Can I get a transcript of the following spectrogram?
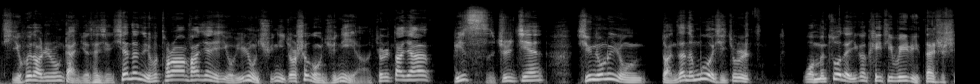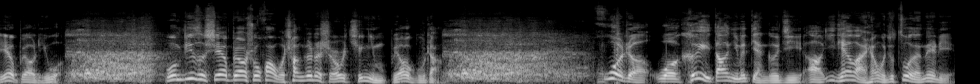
体会到这种感觉才行。现在你会突然发现有一种群体叫社恐群体啊，就是大家彼此之间形成了一种短暂的默契，就是我们坐在一个 KTV 里，但是谁也不要理我，我们彼此谁也不要说话。我唱歌的时候，请你们不要鼓掌。或者我可以当你们点歌机啊，一天晚上我就坐在那里，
